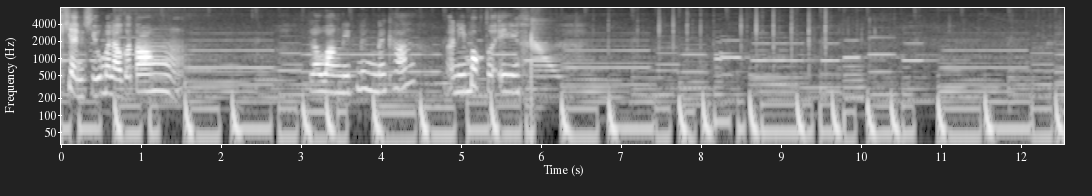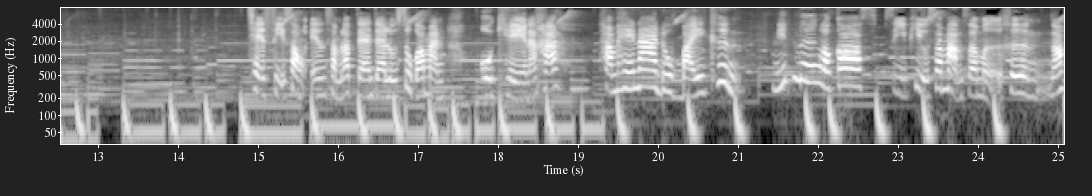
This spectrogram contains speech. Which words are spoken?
เขียนคิ้วมาแล้วก็ต้อง ระวังนิดนึงนะคะ อันนี้บอกตัวเอง เฉดสี 2N สำหรับแจนแจนรู้สึกว่ามันโอเคนะคะทำให้หน้าดูไบขึ้น นิดนึงแล้วก็สีผิวสม่ำเสมอขึ้นเนาะ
